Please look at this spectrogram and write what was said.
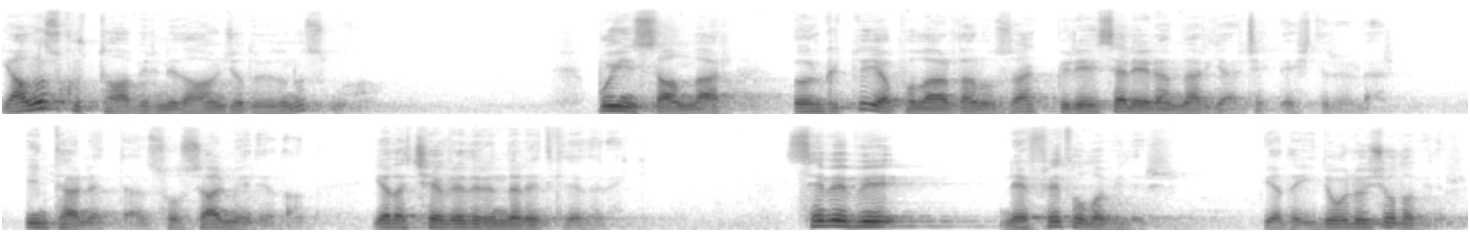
Yalnız kurt tabirini daha önce duydunuz mu? Bu insanlar örgütlü yapılardan uzak bireysel eylemler gerçekleştirirler. İnternetten, sosyal medyadan ya da çevrelerinden etkilenerek. Sebebi nefret olabilir ya da ideoloji olabilir.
